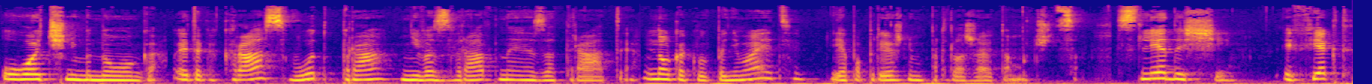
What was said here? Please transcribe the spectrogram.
очень много. Это как раз вот про невозвратные затраты. Но, как вы понимаете, я по-прежнему продолжаю там учиться. Следующий эффект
